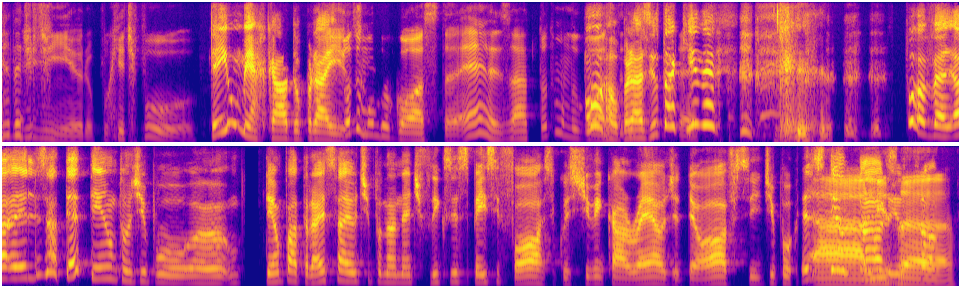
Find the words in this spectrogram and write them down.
Perda de dinheiro. Porque, tipo, Tem um mercado pra isso. todo mundo gosta. É, exato, todo mundo gosta. Porra, o Brasil tá aqui, né? Pô, velho, ah, eles até tentam, tipo, ah, um tempo atrás saiu, tipo, na Netflix Space Force, com o Steven Carell de The Office, tipo, eles A tentaram, Lisa,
